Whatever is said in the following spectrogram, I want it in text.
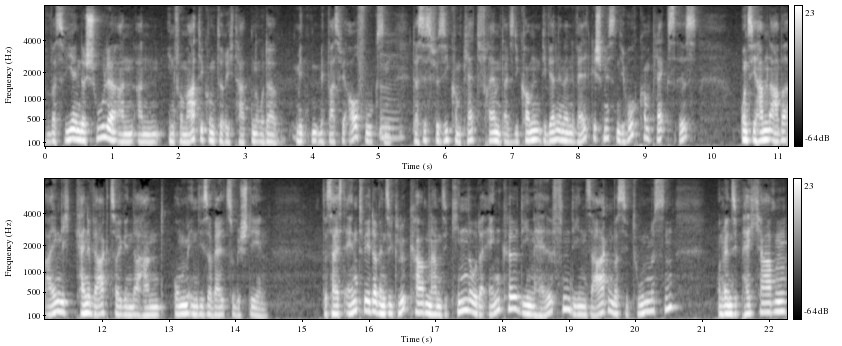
was wir in der Schule an, an Informatikunterricht hatten oder mit, mit was wir aufwuchsen, mhm. das ist für sie komplett fremd. Also die kommen, die werden in eine Welt geschmissen, die hochkomplex ist und sie haben aber eigentlich keine Werkzeuge in der Hand, um in dieser Welt zu bestehen. Das heißt, entweder, wenn sie Glück haben, haben sie Kinder oder Enkel, die ihnen helfen, die ihnen sagen, was sie tun müssen. Und wenn sie Pech haben,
